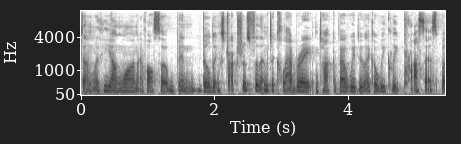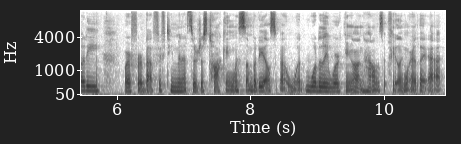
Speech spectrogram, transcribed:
done with Young One. I've also been building structures for them to collaborate and talk about. We do like a weekly process buddy where for about 15 minutes they're just talking with somebody else about what, what are they working on, how is it feeling, where are they at.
